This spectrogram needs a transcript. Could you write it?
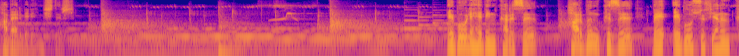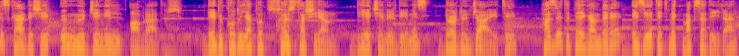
haber verilmiştir. Ebu Leheb'in karısı, Harb'ın kızı ve Ebu Süfyan'ın kız kardeşi Ümmü Cemil Avra'dır. Dedikodu yapıp söz taşıyan diye çevirdiğimiz dördüncü ayeti, Hazreti Peygamber'e eziyet etmek maksadıyla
